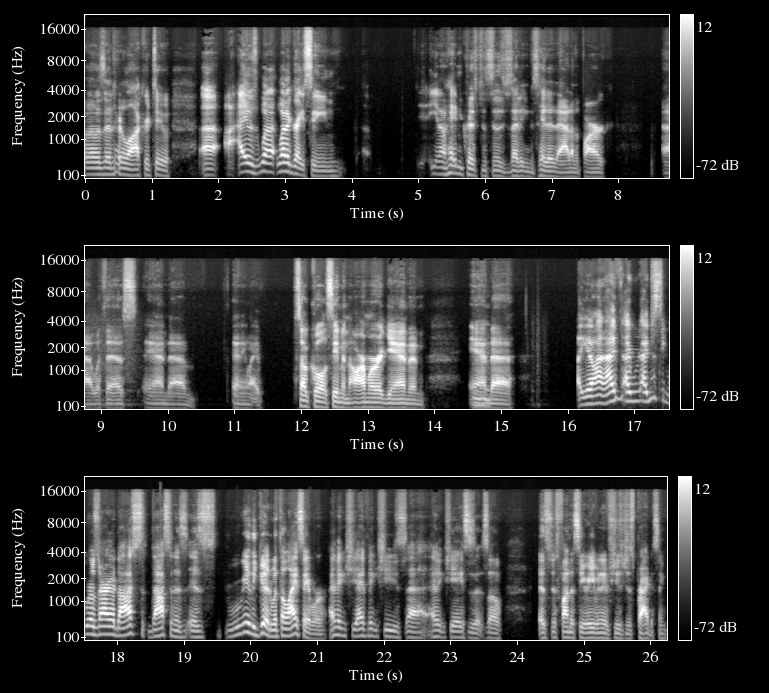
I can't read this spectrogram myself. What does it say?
what was in her locker too. Uh, I it was what what a great scene. You know, Hayden Christensen is just, I think just hit it out of the park uh, with this, and um, anyway, so cool to see him in the armor again, and and uh, you know, I I I just think Rosario Dawson, Dawson is is really good with the lightsaber. I think she I think she's uh, I think she aces it. So it's just fun to see her, even if she's just practicing.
